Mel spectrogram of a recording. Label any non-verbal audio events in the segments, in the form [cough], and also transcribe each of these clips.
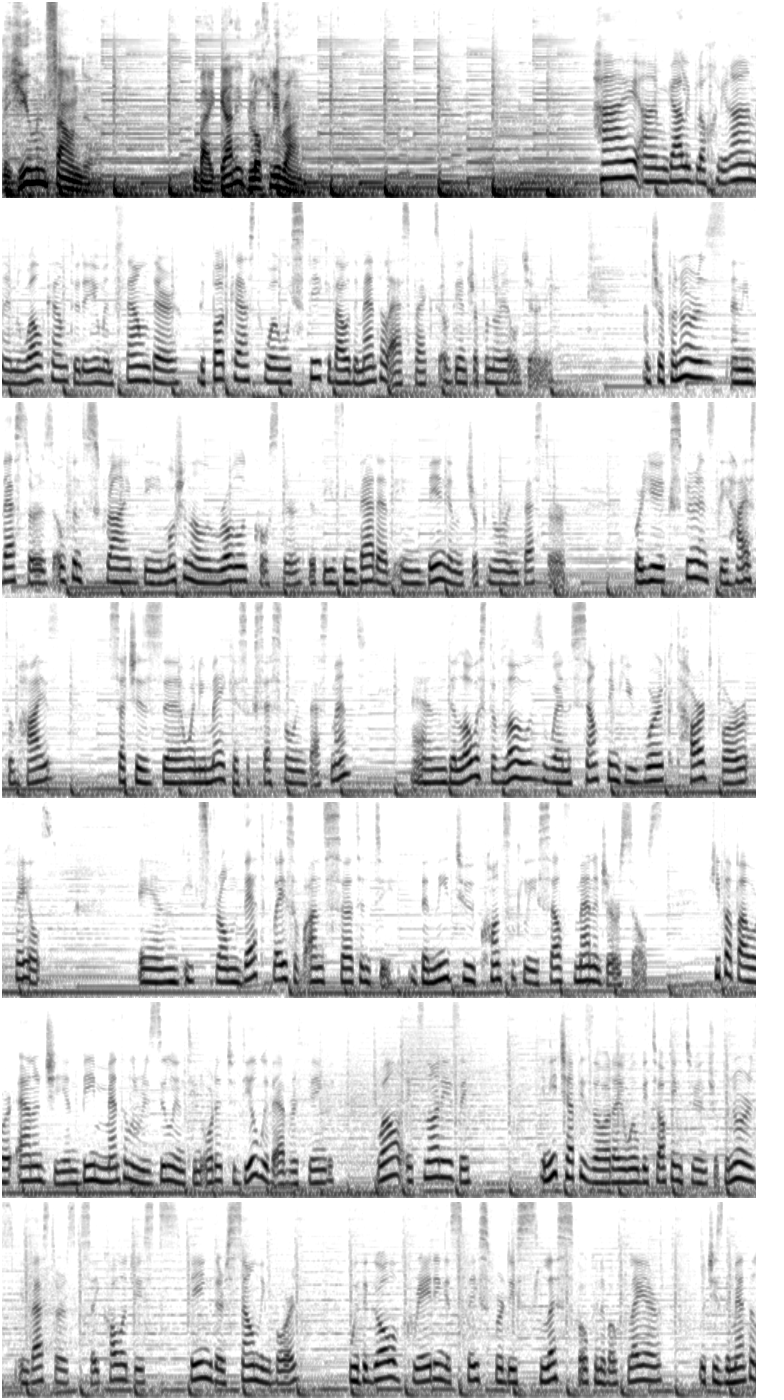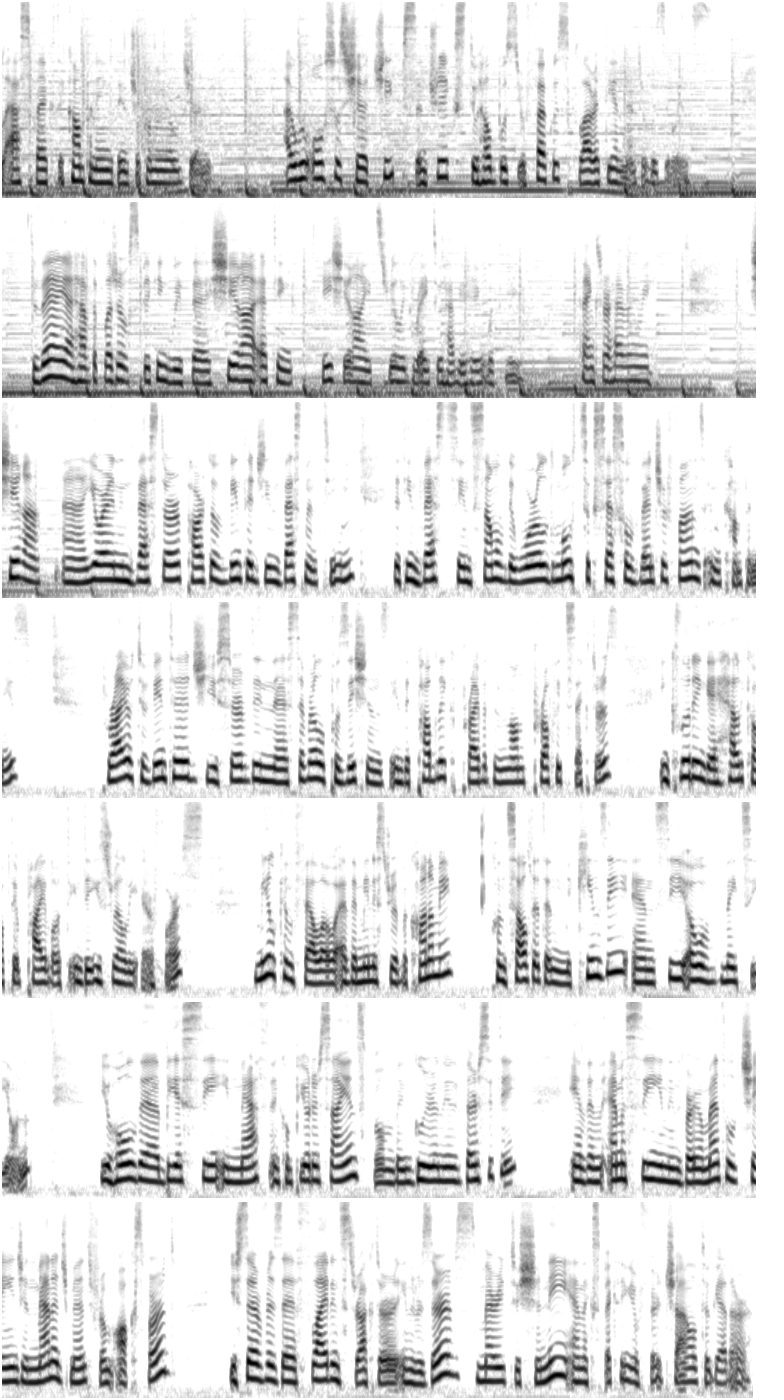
The Human Founder by Gali Bloch Liran. Hi, I'm Gali Bloch Liran, and welcome to The Human Founder, the podcast where we speak about the mental aspects of the entrepreneurial journey. Entrepreneurs and investors often describe the emotional roller coaster that is embedded in being an entrepreneur investor, where you experience the highest of highs, such as uh, when you make a successful investment, and the lowest of lows when something you worked hard for fails. And it's from that place of uncertainty, the need to constantly self manage ourselves, keep up our energy, and be mentally resilient in order to deal with everything, well, it's not easy. In each episode, I will be talking to entrepreneurs, investors, psychologists, being their sounding board, with the goal of creating a space for this less spoken about layer, which is the mental aspect accompanying the entrepreneurial journey. I will also share tips and tricks to help boost your focus, clarity, and mental resilience. Today, I have the pleasure of speaking with uh, Shira Eting. Hey, Shira, it's really great to have you here with me. Thanks for having me. Shira, uh, you are an investor, part of Vintage Investment Team that invests in some of the world's most successful venture funds and companies. Prior to Vintage, you served in uh, several positions in the public, private, and non-profit sectors, including a helicopter pilot in the Israeli Air Force, Milken Fellow at the Ministry of Economy, consultant at McKinsey and CEO of Netzion. You hold a BSc in Math and Computer Science from Ben Gurion University and an MSc in Environmental Change and Management from Oxford. You serve as a flight instructor in reserves, married to Shani, and expecting your third child together.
